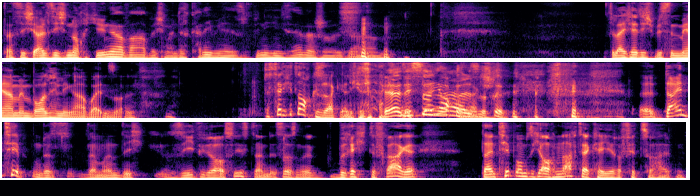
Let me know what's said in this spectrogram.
dass ich, als ich noch jünger war, aber ich meine, das kann ich mir, das bin ich nicht selber schuld. Ähm, vielleicht hätte ich ein bisschen mehr mit dem Ballhandling arbeiten sollen. Das hätte ich jetzt auch gesagt, ehrlich gesagt. Ja, siehst du, auch ja, gesagt, also. stimmt. Äh, Dein Tipp, und das, wenn man dich sieht, wie du aussiehst, dann ist das eine berechtigte Frage. Dein Tipp, um sich auch nach der Karriere fit zu halten.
